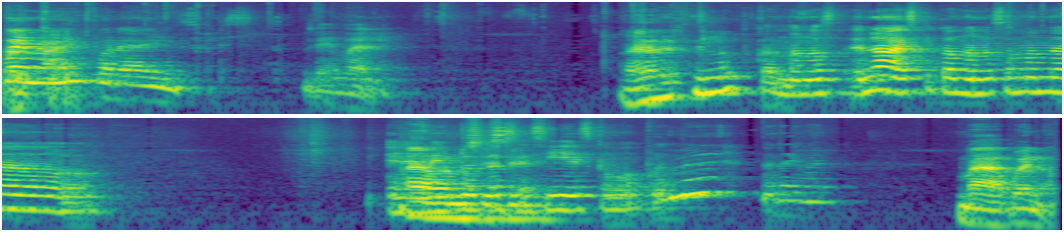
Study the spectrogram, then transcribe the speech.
Bueno, Ok. hay por ahí solicito. Le vale. A ver, dilo. Cuando nos, no, es que cuando nos ha mandado en Ah, bueno, sí, sí. así es como, pues me, me da igual. Va, bueno,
